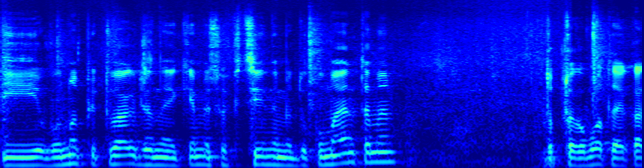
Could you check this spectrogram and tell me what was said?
і воно підтверджене якимись офіційними документами. Тобто робота, яка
